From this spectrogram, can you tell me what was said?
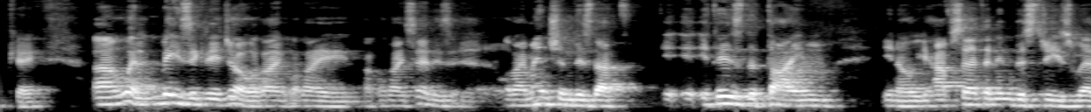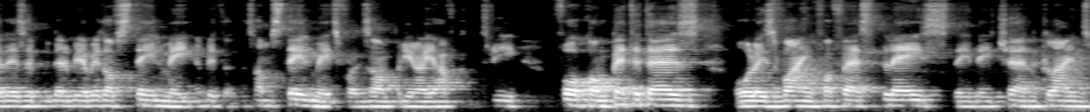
Okay. Uh, well, basically, Joe, what I what I what I said is what I mentioned is that it, it is the time. You know, you have certain industries where there's a there'll be a bit of stalemate, a bit some stalemates. For example, you know, you have three, four competitors always vying for first place. They they churn clients,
